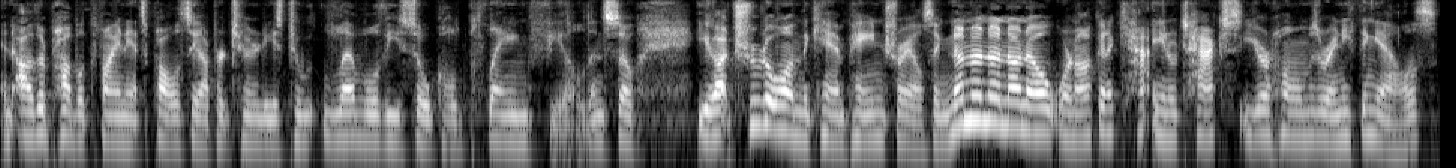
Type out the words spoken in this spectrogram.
and other public finance policy opportunities to level the so-called playing field. And so you got Trudeau on the campaign trail saying, no, no, no, no, no, we're not going to, ca- you know, tax your homes or anything else.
